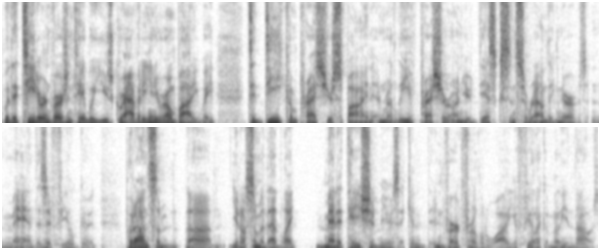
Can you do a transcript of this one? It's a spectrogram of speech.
With a teeter inversion table, you use gravity and your own body weight to decompress your spine and relieve pressure on your discs and surrounding nerves. And man, does it feel good. Put on some, uh, you know, some of that like meditation music and invert for a little while. You feel like a million dollars.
